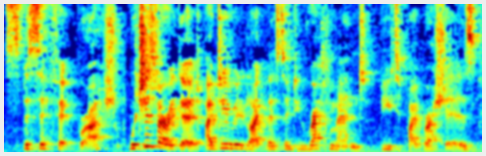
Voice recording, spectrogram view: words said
specific brush which is very good. I do really like this. I do recommend Beauty Pie brushes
